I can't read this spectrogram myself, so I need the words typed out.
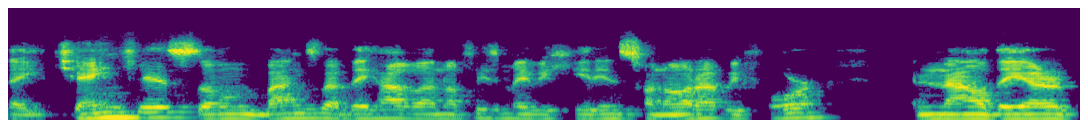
like changes. Some banks that they have an office maybe here in Sonora before, and now they are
